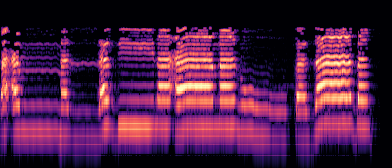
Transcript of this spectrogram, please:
فأما الذين آمنوا فزادتهم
